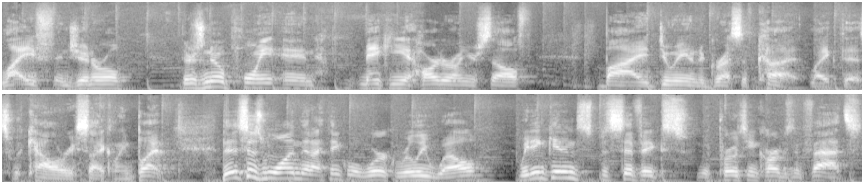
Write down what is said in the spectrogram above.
life in general, there's no point in making it harder on yourself by doing an aggressive cut like this with calorie cycling. But this is one that I think will work really well. We didn't get into specifics with protein, carbs, and fats,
